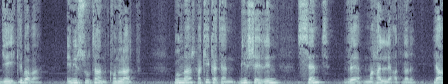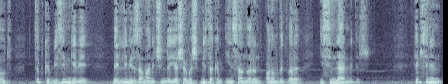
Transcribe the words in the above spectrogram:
Geyikli Baba, Emir Sultan, Konuralp. Bunlar hakikaten bir şehrin semt ve mahalle adları. Yahut tıpkı bizim gibi belli bir zaman içinde yaşamış bir takım insanların anıldıkları isimler midir? Hepsinin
